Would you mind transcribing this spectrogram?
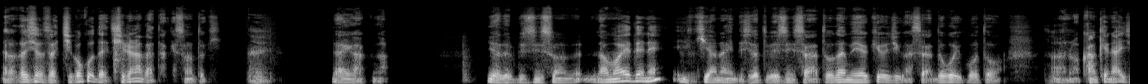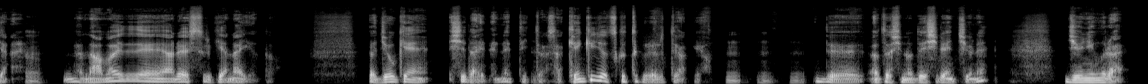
だから私はさ、千葉工大知らなかったわけ、その時。はい。大学が。いや、で別にその、名前でね、行きはないんですよ。だって別にさ、東大名誉教授がさ、どこ行こうと、あの、関係ないじゃない。うん、名前であれはする気はないよと。条件次第でねって言ったらさ、研究所作ってくれるってわけよ。うんうんうん、で、私の弟子連中ね、10人ぐらい、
